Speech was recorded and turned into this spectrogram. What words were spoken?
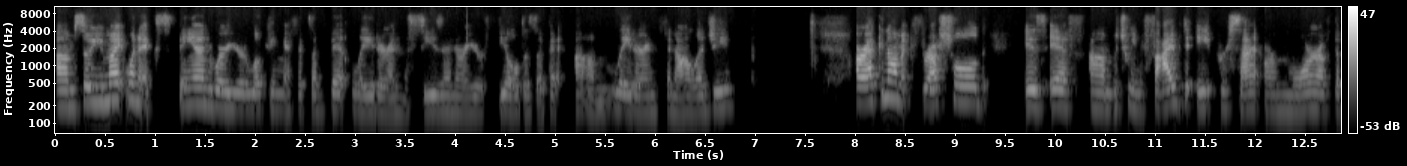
Um, so you might want to expand where you're looking if it's a bit later in the season or your field is a bit um, later in phenology. Our economic threshold is if um, between 5 to 8% or more of the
